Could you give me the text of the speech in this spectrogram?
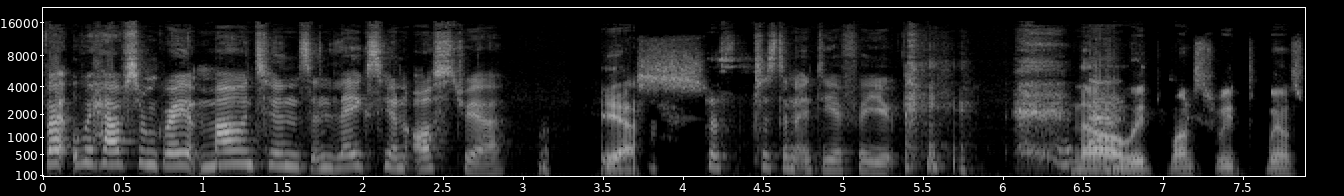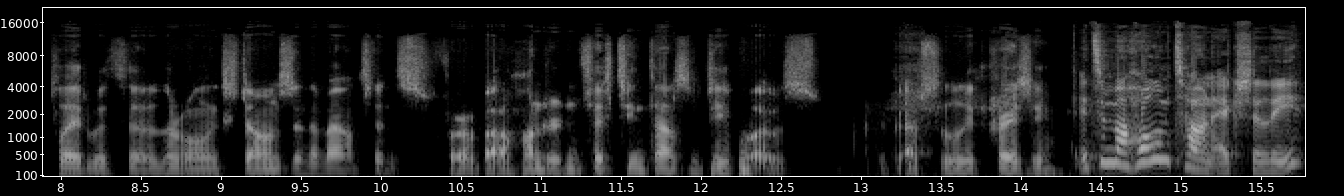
But we have some great mountains and lakes here in Austria. Yes. Just just an idea for you. no, um, we once we we once played with the, the Rolling Stones in the mountains for about 115,000 people. It was absolutely crazy. It's in my hometown, actually.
